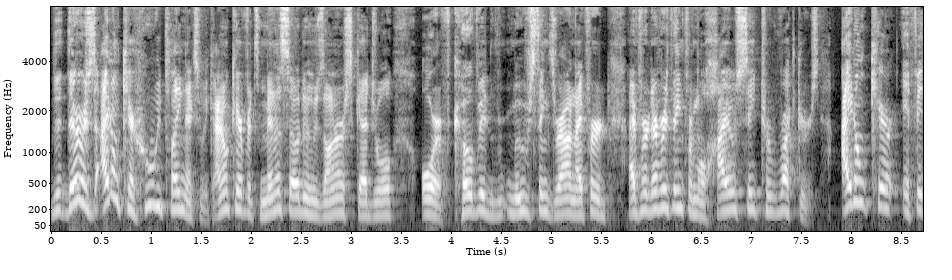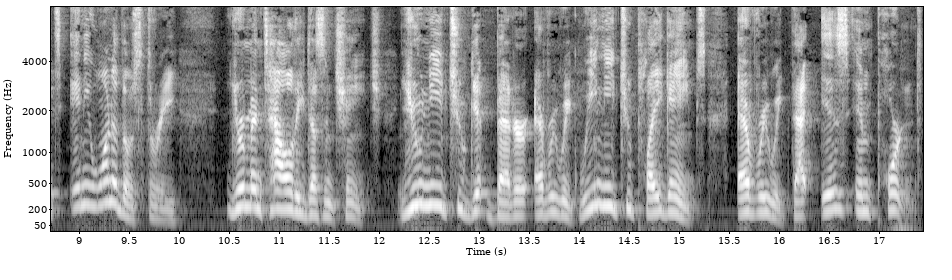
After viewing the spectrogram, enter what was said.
there's I don't care who we play next week. I don't care if it's Minnesota who's on our schedule or if COVID moves things around. I've heard I've heard everything from Ohio State to Rutgers. I don't care if it's any one of those three. Your mentality doesn't change. You need to get better every week. We need to play games every week. That is important.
